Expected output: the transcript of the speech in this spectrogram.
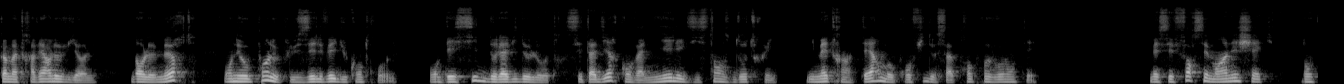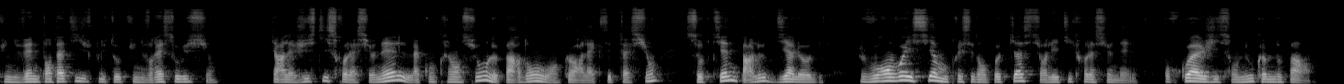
comme à travers le viol. Dans le meurtre, on est au point le plus élevé du contrôle. On décide de la vie de l'autre, c'est-à-dire qu'on va nier l'existence d'autrui, y mettre un terme au profit de sa propre volonté. Mais c'est forcément un échec, donc une vaine tentative plutôt qu'une vraie solution. Car la justice relationnelle, la compréhension, le pardon ou encore l'acceptation s'obtiennent par le dialogue. Je vous renvoie ici à mon précédent podcast sur l'éthique relationnelle. Pourquoi agissons-nous comme nos parents?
